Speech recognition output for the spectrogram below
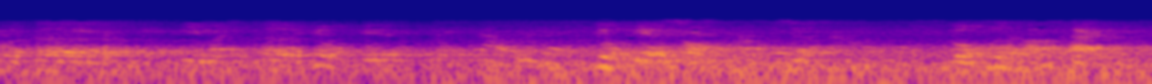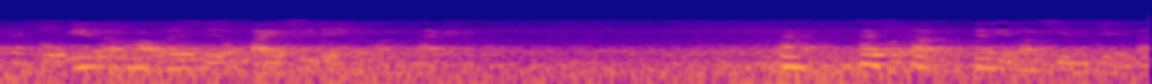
我的，你们的右边，右边手是裸部的防晒，左边的话我会使用白皙的一个防晒。那在手上跟脸上其实很简单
